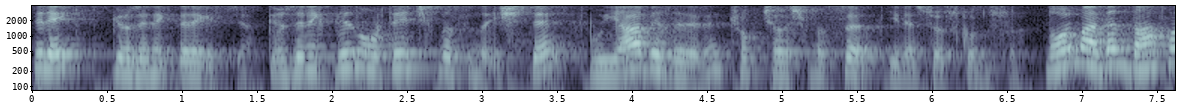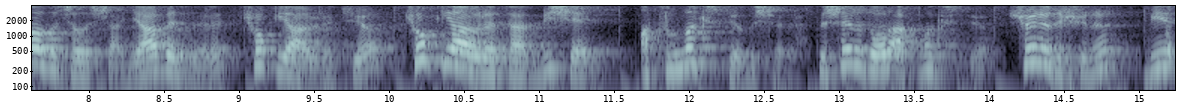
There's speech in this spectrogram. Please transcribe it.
direkt gözeneklere geçeceğim. Gözeneklerin ortaya çıkmasında işte bu yağ bezelerinin çok çalışması yine söz konusu. Normalden daha fazla çalışan yağ bezeleri çok yağ üretiyor. Çok yağ üreten bir şey atılmak istiyor dışarı. Dışarı doğru akmak istiyor. Şöyle düşünün bir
